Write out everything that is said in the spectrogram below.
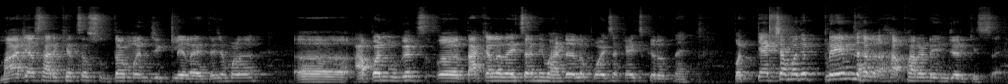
माझ्यासारख्याचं सुद्धा मन जिंकलेलं आहे. त्याच्यामुळं आपण उगच ताकाला जायचं आणि भांडायला पोहायचं काहीच करत नाही. पण त्याच्यामध्ये प्रेम झालं हा फार डेंजर किस्सा आहे.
